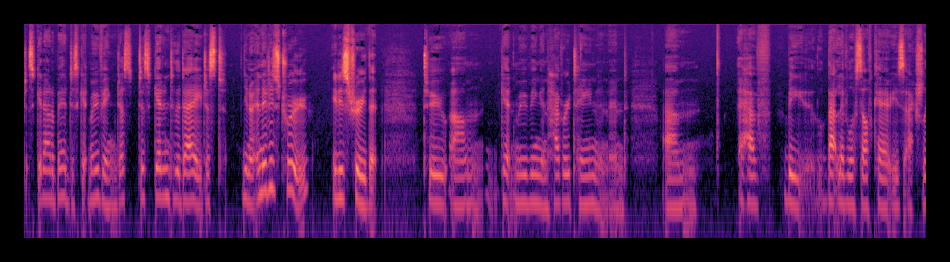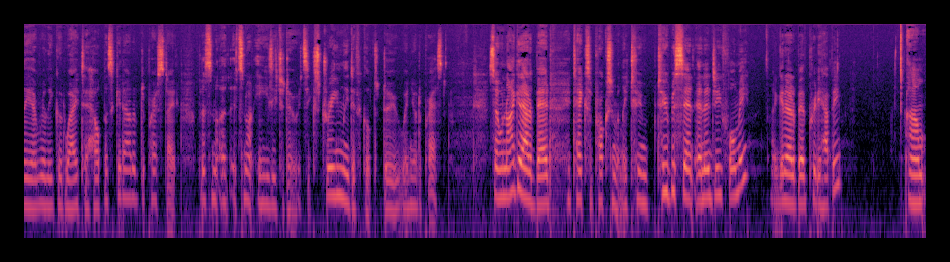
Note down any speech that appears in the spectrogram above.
just get out of bed, just get moving, just just get into the day, just you know. And it is true, it is true that to um, get moving and have routine and, and um, have be that level of self care is actually a really good way to help us get out of depressed state. But it's not it's not easy to do. It's extremely difficult to do when you're depressed. So when I get out of bed, it takes approximately two two percent energy for me. I get out of bed pretty happy. Um,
